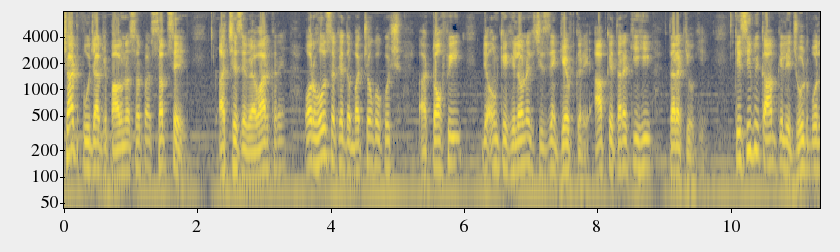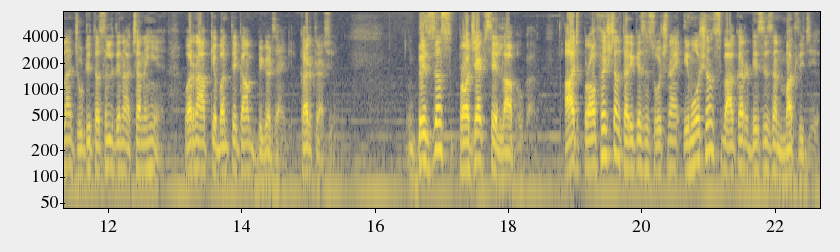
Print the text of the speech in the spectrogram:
छठ पूजा के पावन अवसर पर सबसे अच्छे से व्यवहार करें और हो सके तो बच्चों को कुछ टॉफी या उनके खिलौने की चीज़ें गिफ्ट करें। आपके तरक्की ही तरक्की होगी। किसी भी काम के लिए झूठ बोलना, झूठी तसली देना अच्छा नहीं है, वरना आपके बनते काम बिगड़ जाएँगे। कर्क राशि। बिज़नेस प्रोजेक्ट से लाभ होगा। आज प्रोफेशनल तरीके से सोचना है इमोशंस में आकर डिसीज़न मत लीजिए।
